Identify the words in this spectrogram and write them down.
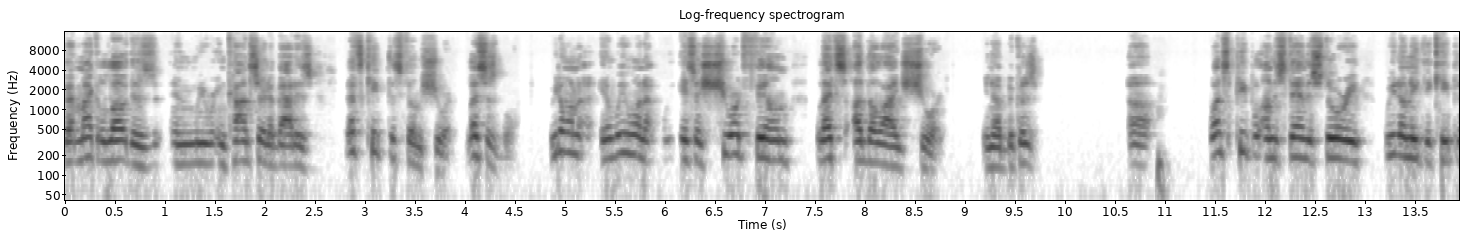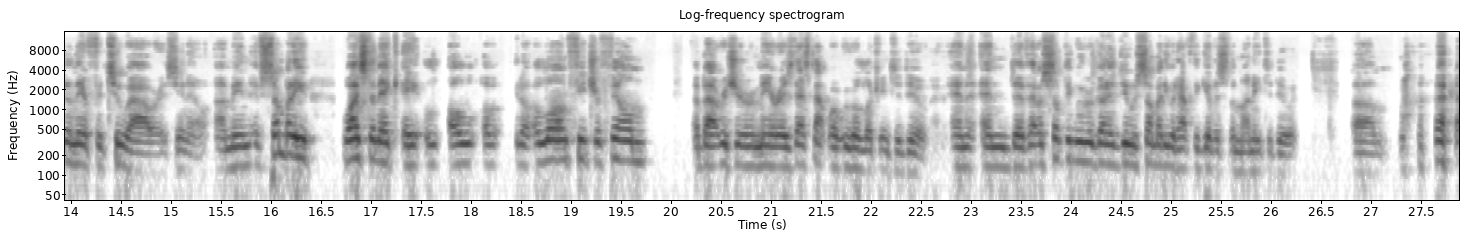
that Michael loved is, and we were in concert about is let's keep this film short. Less is more. We don't want to, you know, we want to. It's a short film. Let's underline short. You know, because uh, once people understand the story, we don't need to keep them there for two hours. You know, I mean, if somebody wants to make a, a, a you know a long feature film about Richard Ramirez. That's not what we were looking to do. And and if that was something we were going to do, somebody would have to give us the money to do it. Um,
